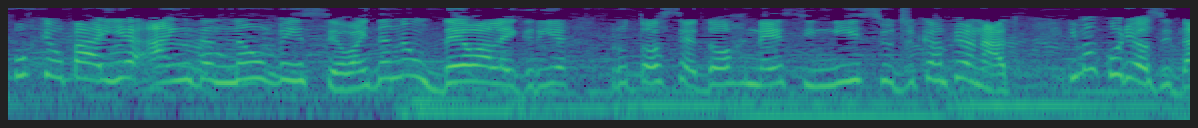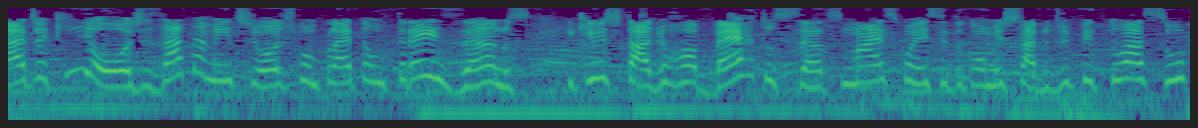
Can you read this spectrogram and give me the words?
porque o Bahia ainda não venceu, ainda não deu alegria para o torcedor nesse início de campeonato. E uma curiosidade é que hoje, exatamente hoje, completam três anos e que o estádio Roberto Santos, mais conhecido como estádio de Pituaçu,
